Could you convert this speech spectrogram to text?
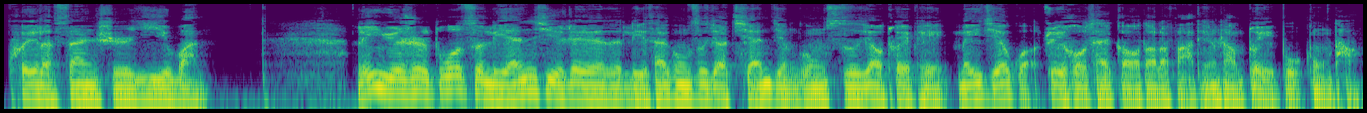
亏了三十一万。李女士多次联系这个理财公司，叫前景公司，要退赔，没结果，最后才告到了法庭上，对簿公堂。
